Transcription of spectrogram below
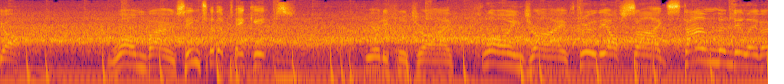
shot. One bounce into the pickets. Beautiful drive, flowing drive through the offside, stand and deliver.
